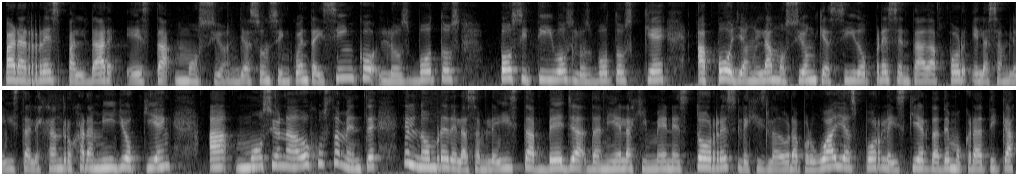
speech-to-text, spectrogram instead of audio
para respaldar esta moción. Ya son 55 los votos positivos los votos que apoyan la moción que ha sido presentada por el asambleísta Alejandro Jaramillo, quien ha mocionado justamente el nombre del asambleísta Bella Daniela Jiménez Torres, legisladora por Guayas por la izquierda democrática,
